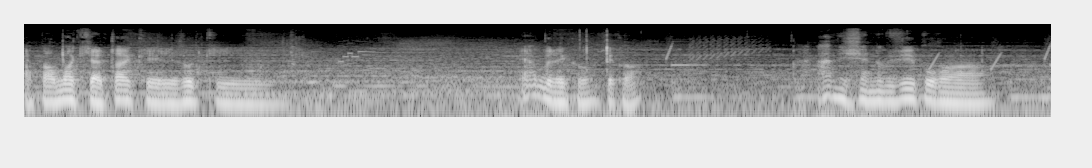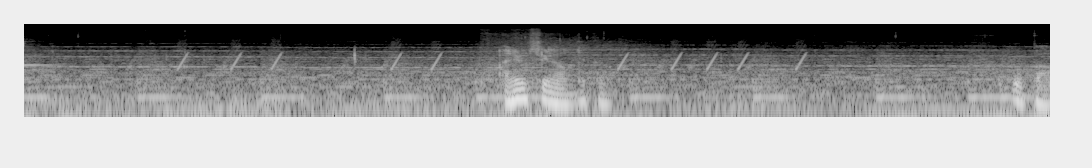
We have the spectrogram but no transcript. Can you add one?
À part moi qui attaque et les autres qui... Herbe déco, c'est quoi? Ah mais j'ai un objet pour un... Allume silence, d'accord. Ou pas.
